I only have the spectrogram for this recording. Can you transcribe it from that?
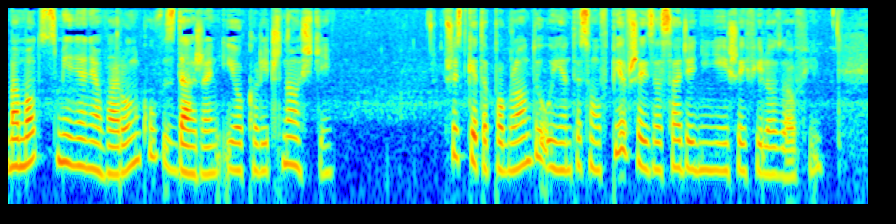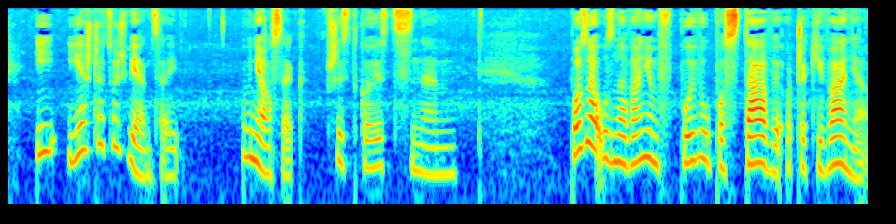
ma moc zmieniania warunków, zdarzeń i okoliczności. Wszystkie te poglądy ujęte są w pierwszej zasadzie niniejszej filozofii. I jeszcze coś więcej. Wniosek: wszystko jest snem. Poza uznawaniem wpływu postawy, oczekiwania,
